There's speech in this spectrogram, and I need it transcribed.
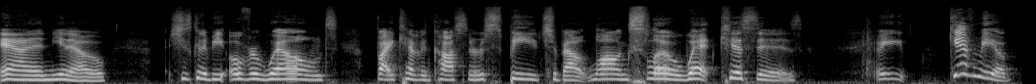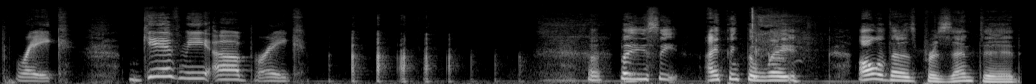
And, you know, she's gonna be overwhelmed by Kevin Costner's speech about long, slow, wet kisses. I mean, give me a break. Give me a break. But you see, I think the way all of that is presented,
